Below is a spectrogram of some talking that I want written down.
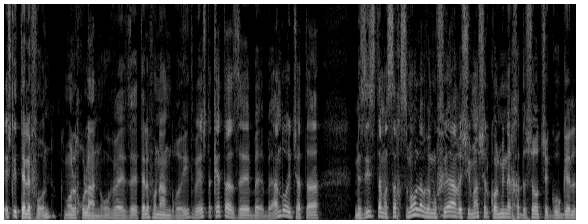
יש לי טלפון, כמו לכולנו, וזה טלפון אנדרואיד, ויש את הקטע הזה באנדרואיד שאתה מזיז את המסך שמאלה ומופיע הרשימה של כל מיני חדשות שגוגל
